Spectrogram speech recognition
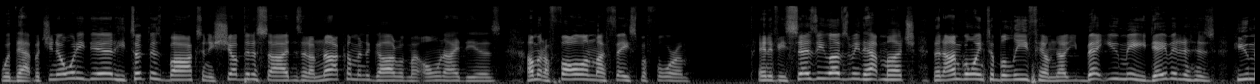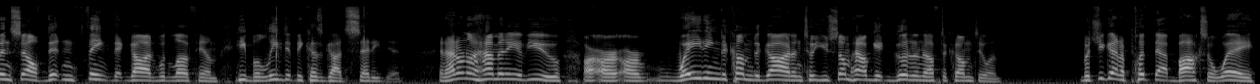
with that, but you know what he did? He took this box and he shoved it aside and said, "I'm not coming to God with my own ideas. I'm going to fall on my face before Him." And if he says he loves me that much, then I'm going to believe him. Now, you bet you me, David and his human self didn't think that God would love him. He believed it because God said he did. And I don't know how many of you are, are, are waiting to come to God until you somehow get good enough to come to him. But you got to put that box away.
